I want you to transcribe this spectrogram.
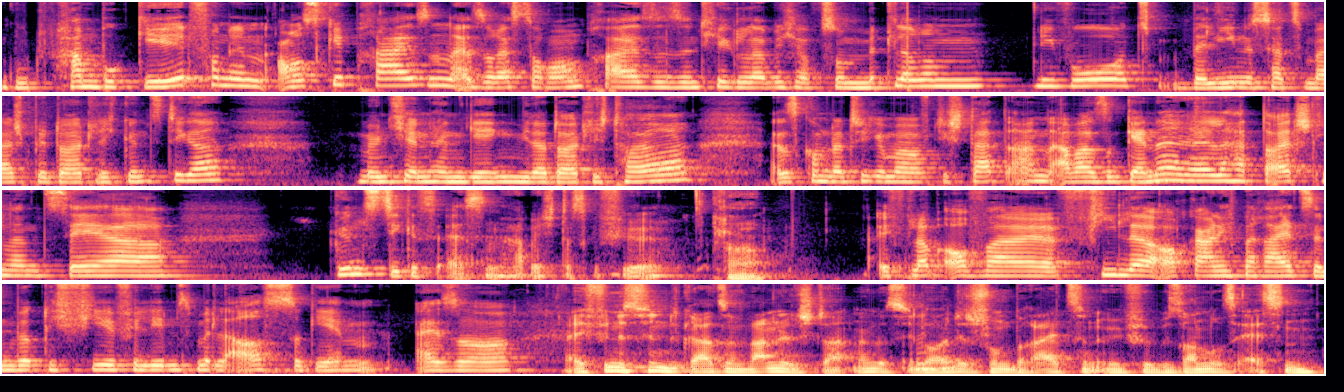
Gut, Hamburg geht von den Ausgehpreisen. Also Restaurantpreise sind hier, glaube ich, auf so einem mittleren Niveau. Berlin ist ja zum Beispiel deutlich günstiger. München hingegen wieder deutlich teurer. Also es kommt natürlich immer auf die Stadt an, aber so generell hat Deutschland sehr günstiges Essen, habe ich das Gefühl. Klar. Ich glaube auch, weil viele auch gar nicht bereit sind, wirklich viel für Lebensmittel auszugeben. Also ja, ich finde, es findet gerade so ein Wandel statt, ne? dass die mhm. Leute schon bereit sind, irgendwie für besonderes Essen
